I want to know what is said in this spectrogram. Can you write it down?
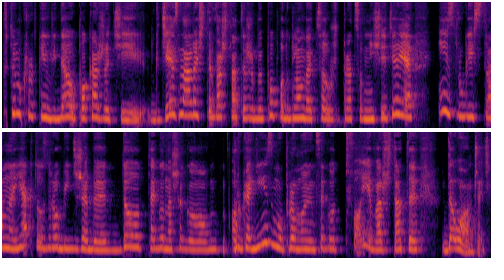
W tym krótkim wideo pokażę Ci, gdzie znaleźć te warsztaty, żeby popodglądać, co już w pracowni się dzieje i z drugiej strony, jak to zrobić, żeby do tego naszego organizmu promującego Twoje warsztaty dołączyć.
